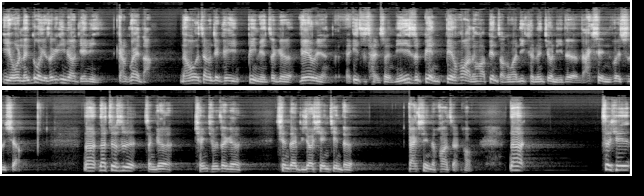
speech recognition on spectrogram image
有能够有这个疫苗给你，赶快打，然后这样就可以避免这个 variant 一直产生。你一直变变化的话，变种的话，你可能就你的 vaccine 会失效。那那这是整个全球这个现在比较先进的 vaccine 的发展哈。那这些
